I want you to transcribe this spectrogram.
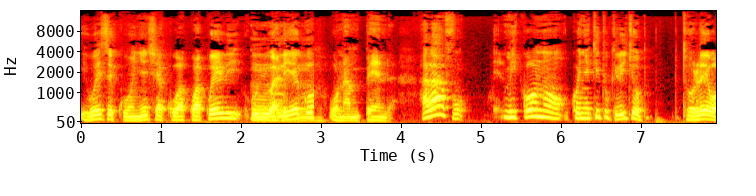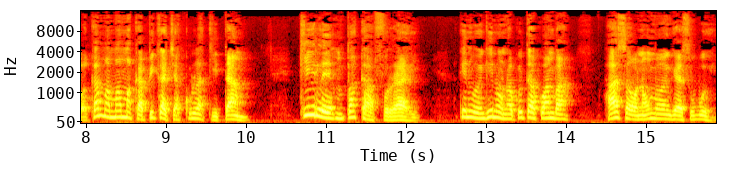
iweze kuonyesha kuwa kwa kweli huyu mm, aliyeko unampenda. Halafu mikono kwenye kitu kilichotolewa kama mama kapika chakula kitamu kile mpaka afurahi. Lakini wengine unakuta kwamba hasa wanaume wengi asubuhi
